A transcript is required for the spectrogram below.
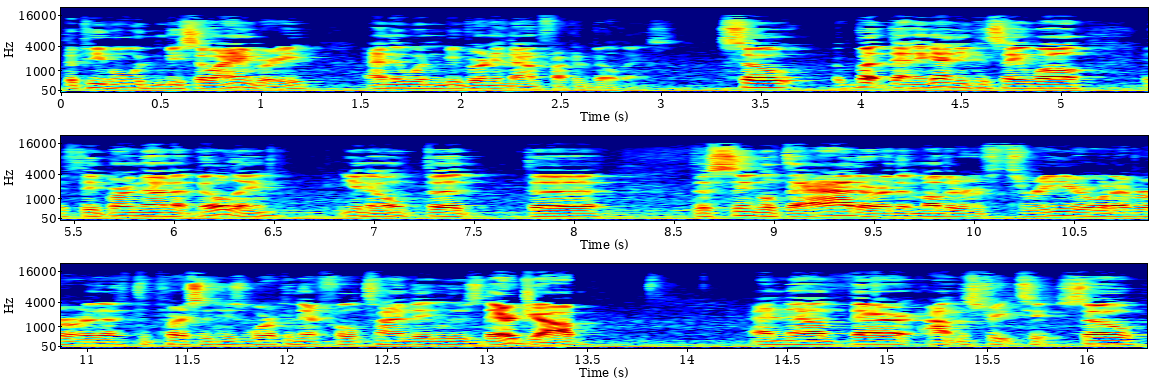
the people wouldn't be so angry and they wouldn't be burning down fucking buildings. So, but then again, you could say, well, if they burn down that building, you know, the the the single dad or the mother of three or whatever, or the, the person who's working there full time, they lose their job, and now they're out in the street too. So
